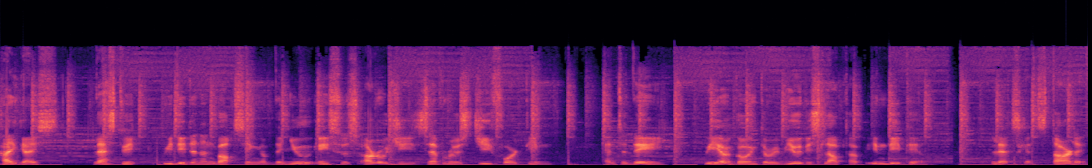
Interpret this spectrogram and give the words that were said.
Hi guys! Last week, we did an unboxing of the new Asus ROG Zephyrus G14 and today, we are going to review this laptop in detail. Let's get started!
